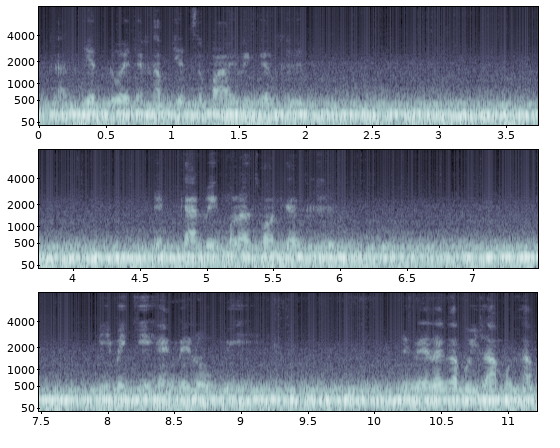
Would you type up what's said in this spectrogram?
อากาศเย็นด้วยนะครับ เย็นสบายวิ่งกลางคืน เป็นการวิ่งมาราธอนกลางคืน มีไม่กี่แห่งในโลกนี้ หนึ่งในนั้นก็บุรีรัมย์ครับ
